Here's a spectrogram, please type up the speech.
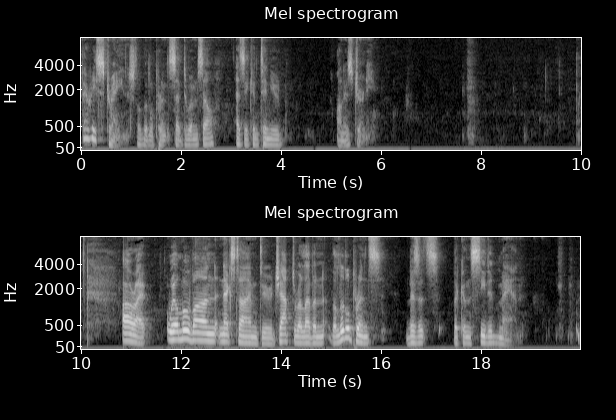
very strange, the little prince said to himself as he continued on his journey. All right, we'll move on next time to chapter 11 The Little Prince Visits the Conceited Man.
